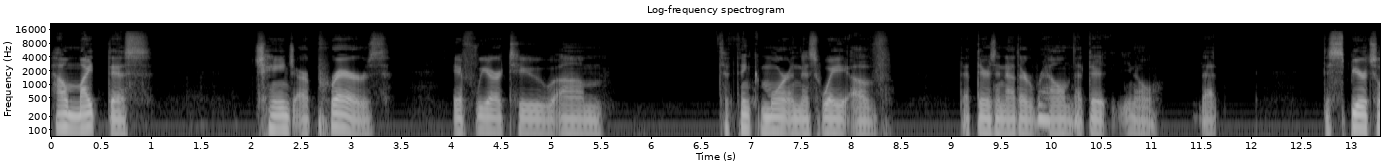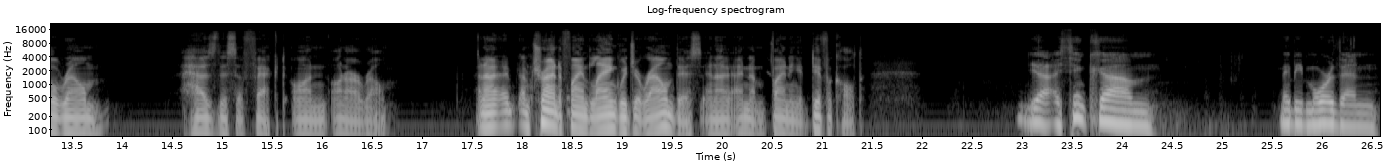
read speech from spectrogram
how might this change our prayers if we are to, um, to think more in this way of that there's another realm, that there, you know, that the spiritual realm has this effect on, on our realm. And I, I'm trying to find language around this, and, I, and I'm finding it difficult. Yeah, I think um, maybe more than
